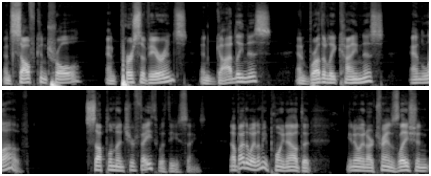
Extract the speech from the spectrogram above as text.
and self control and perseverance and godliness and brotherly kindness and love. Supplement your faith with these things. Now, by the way, let me point out that, you know, in our translation,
